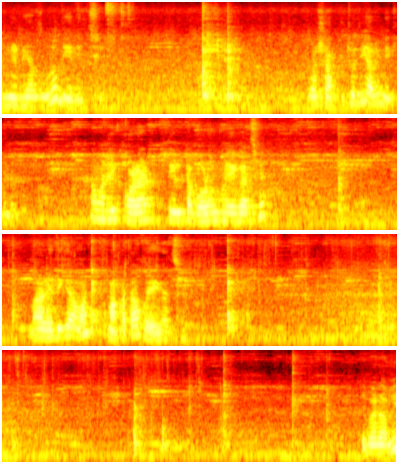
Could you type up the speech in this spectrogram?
ইনগ্রিডিয়েন্টসগুলো দিয়ে দিচ্ছি। এবার সব কিছু দিয়ে আমি মেখে নেব। আমার এই কড়ার তেলটা গরম হয়ে গেছে। আর এদিকে আমার মাখাটা হয়ে গেছে। এবার আমি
